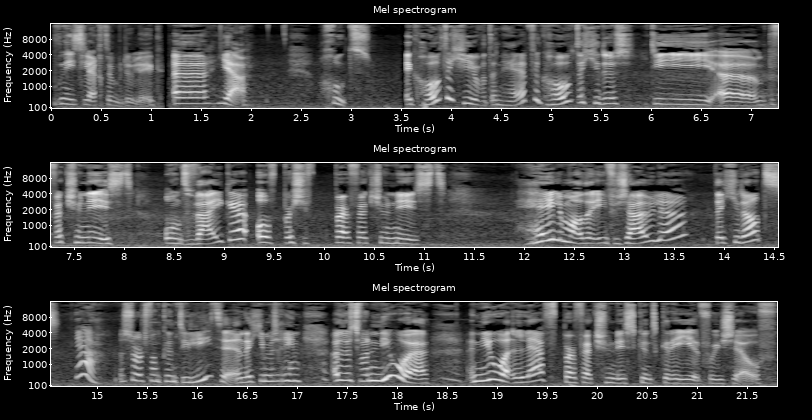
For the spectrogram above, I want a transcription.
Of niet slechter bedoel ik. Uh, ja, goed. Ik hoop dat je hier wat aan hebt. Ik hoop dat je dus die uh, perfectionist ontwijken of perfectionist helemaal erin verzuilen. Dat je dat ja, een soort van kunt deleten. En dat je misschien een soort van nieuwe, een nieuwe lef perfectionist kunt creëren voor jezelf.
